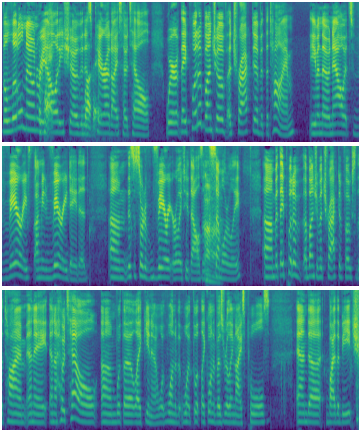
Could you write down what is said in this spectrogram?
The little known Okay. reality show that is Love it. Paradise Hotel, where they put a bunch of attractive at the time, even though now it's very, I mean, very dated. Um, this is sort of very early 2000s, Uh-huh. similarly. Um, but they put a, a bunch of attractive folks at the time in a in a hotel um, with a like you know with one of the, with, with like one of those really nice pools and uh, by the beach.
